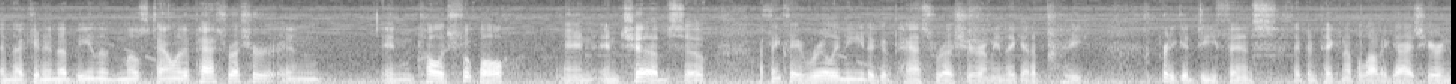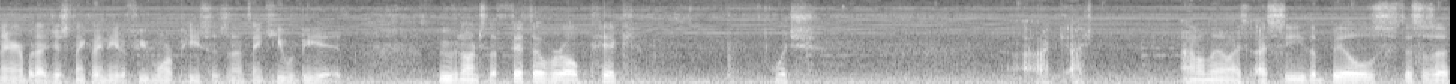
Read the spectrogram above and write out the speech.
and that can end up being the most talented pass rusher in in college football, and in Chubb. So I think they really need a good pass rusher. I mean, they got a pretty pretty good defense. They've been picking up a lot of guys here and there, but I just think they need a few more pieces, and I think he would be it. Moving on to the fifth overall pick, which I, I, I don't know. I, I see the Bills. This is a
